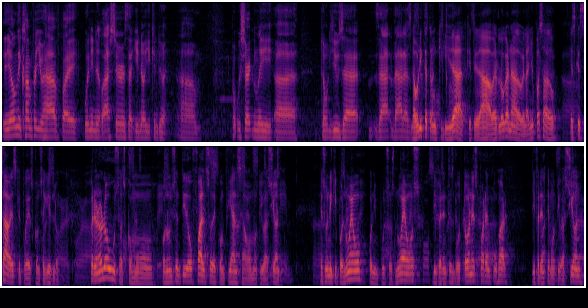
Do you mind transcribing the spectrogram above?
The only comfort you have by winning it last year is that you know you can do it. Um, but we certainly uh, don't use that, that, as La única tranquilidad que te da haberlo ganado el año pasado es que sabes que puedes conseguirlo, pero no lo usas como con un sentido falso de confianza o motivación. Es un equipo nuevo, con impulsos nuevos, diferentes botones para empujar, diferente motivación,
